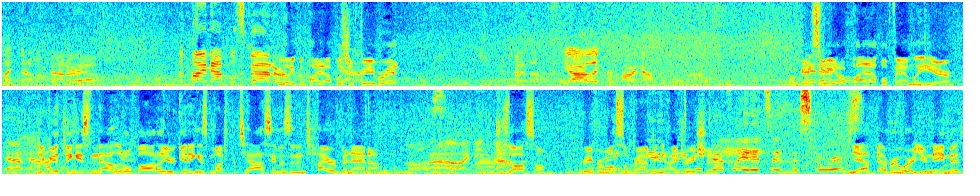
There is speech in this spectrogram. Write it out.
like that one better. Yeah. The pineapple's better. You like the pineapple's your favorite? Try that one. Yeah, I like the pineapple. Okay, so we got a pineapple family here. Yeah. The good thing is in that little bottle, you're getting as much potassium as an entire banana, Oh, wow, I need which is awesome. Great for muscle cramping and hydration. And it's in the stores? Yep, everywhere. You name it.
